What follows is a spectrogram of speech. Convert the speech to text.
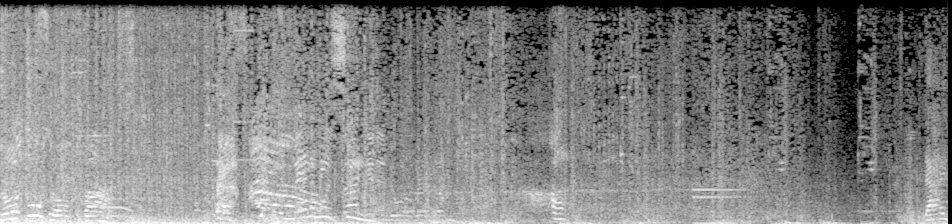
Not so fast. Enemy seen. Die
